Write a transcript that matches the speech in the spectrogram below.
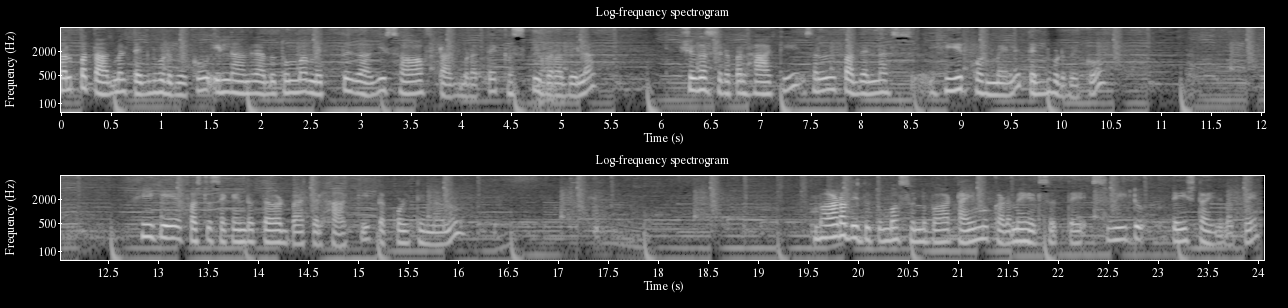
ಸ್ವಲ್ಪ ತಾದ್ಮೇಲೆ ತೆಗೆದು ಬಿಡಬೇಕು ಇಲ್ಲಾಂದರೆ ಅದು ತುಂಬ ಮೆತ್ತಗಾಗಿ ಸಾಫ್ಟ್ ಆಗಿಬಿಡತ್ತೆ ಕ್ರಿಸ್ಪಿ ಬರೋದಿಲ್ಲ ಶುಗರ್ ಸಿರಪಲ್ಲಿ ಹಾಕಿ ಸ್ವಲ್ಪ ಅದೆಲ್ಲ ಹೀರ್ಕೊಂಡ್ಮೇಲೆ ತೆಗೆದು ಬಿಡಬೇಕು ಹೀಗೆ ಫಸ್ಟು ಸೆಕೆಂಡು ತರ್ಡ್ ಬ್ಯಾಚಲ್ಲಿ ಹಾಕಿ ತಗೊಳ್ತೀನಿ ನಾನು ಮಾಡೋದಿದ್ದು ತುಂಬ ಸುಲಭ ಟೈಮು ಕಡಿಮೆ ಹಿಡಿಸುತ್ತೆ ಸ್ವೀಟು ಟೇಸ್ಟಾಗಿರುತ್ತೆ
